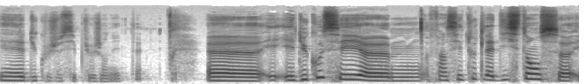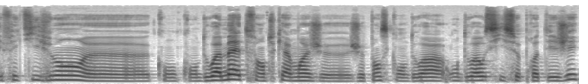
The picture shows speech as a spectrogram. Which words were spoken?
Et du coup, je ne sais plus où j'en étais. Euh, et, du coup, c'est euh, toute la distance, effectivement, euh, qu'on doit mettre. En tout cas, moi, je, je pense qu'on doit, on doit aussi se protéger,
